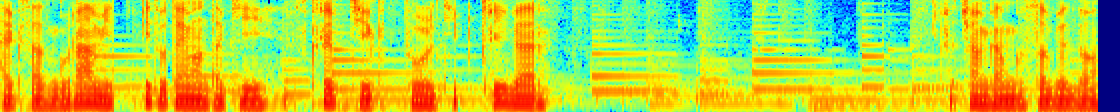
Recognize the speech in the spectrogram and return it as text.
hexa z górami i tutaj mam taki skrypcik tooltip trigger. Przeciągam go sobie do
